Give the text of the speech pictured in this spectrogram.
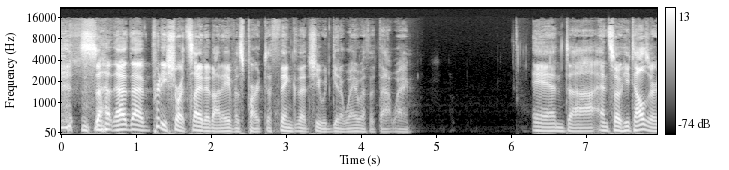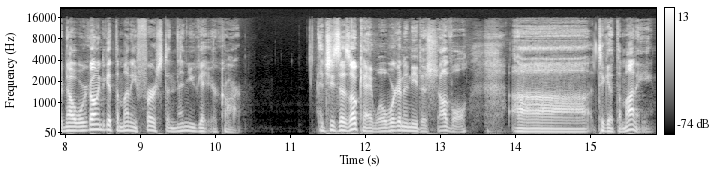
so that that pretty short-sighted on Ava's part to think that she would get away with it that way. And uh, and so he tells her, "No, we're going to get the money first, and then you get your car." And she says, "Okay, well, we're going to need a shovel uh, to get the money."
